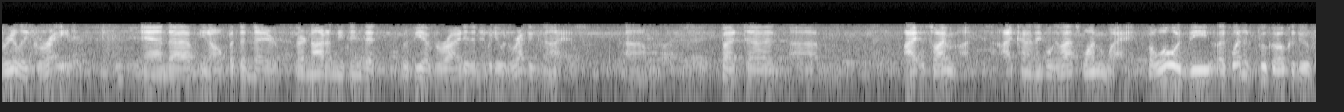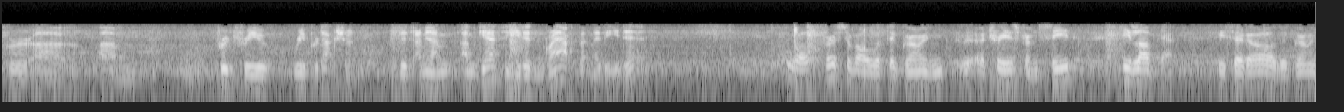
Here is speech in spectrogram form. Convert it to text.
really great, and uh, you know, but then they're they're not anything that would be a variety that anybody would recognize. Um, but uh, um, I so I'm I kind of think well that's one way. But what would be like what did Fukuoka do for uh, um, fruit tree reproduction? Did, I mean I'm I'm guessing he didn't graft, but maybe he did. Well, first of all, with the growing uh, trees from seed, he loved that. He said, "Oh, the growing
